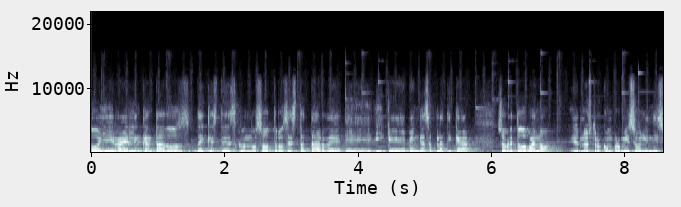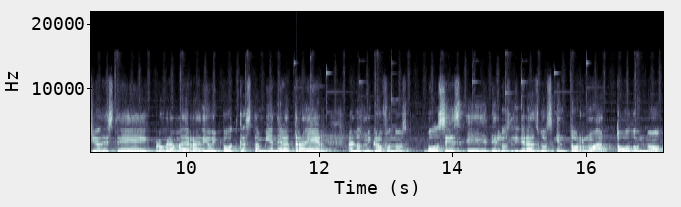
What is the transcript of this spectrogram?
Oye Israel, encantados de que estés con nosotros esta tarde eh, y que vengas a platicar. Sobre todo, bueno, eh, nuestro compromiso al inicio de este programa de radio y podcast también era traer a los micrófonos voces eh, de los liderazgos en torno a todo, ¿no?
